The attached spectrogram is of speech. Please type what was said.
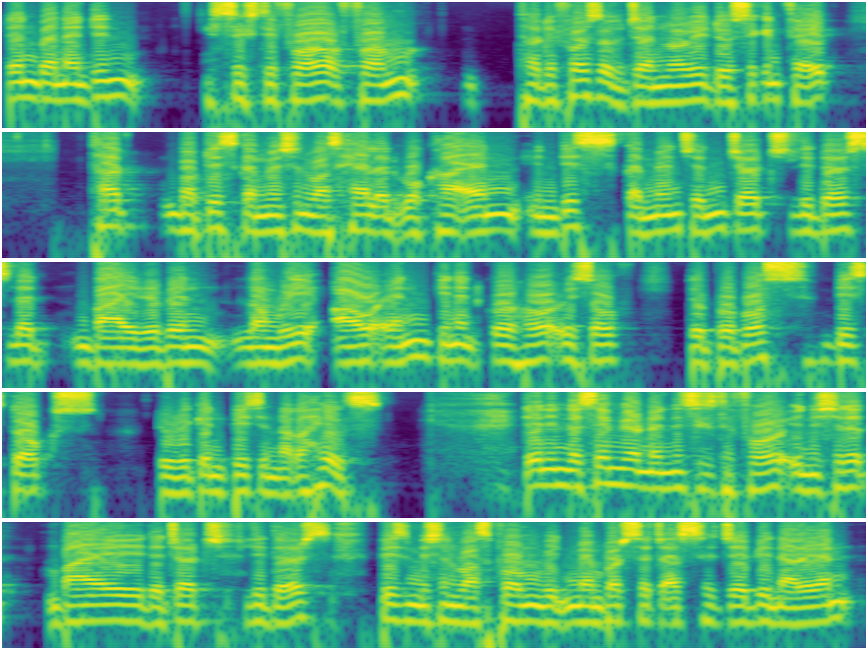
Then by 1964, from 31st of January to 2nd Feb, Third Baptist Convention was held at Wokha and in this convention, church leaders led by Reverend Longri Ao and Kenneth Kerhuo resolved to propose peace talks to regain peace in Naga Hills. Then in the same year 1964, initiated by the church leaders, peace mission was formed with members such as J.P. Narayan,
